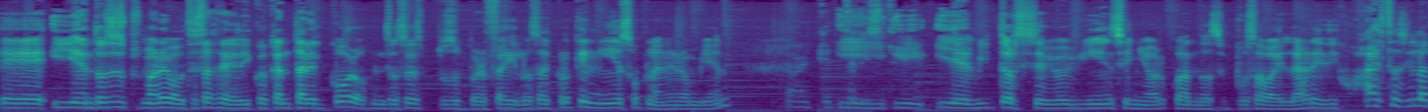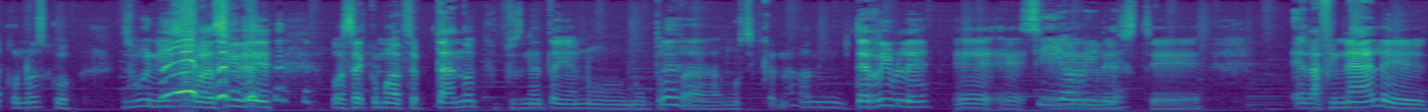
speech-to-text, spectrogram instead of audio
Eh, y entonces pues Mario Bautista se dedicó a cantar el coro, entonces pues super fail. O sea, creo que ni eso planearon bien. Ay, qué Y, y, y el Víctor se vio bien señor cuando se puso a bailar y dijo, ah, esta sí la conozco. Es buenísima, así de, o sea, como aceptando que pues neta ya no, no topa música. No, terrible. eh, eh, Sí, el, horrible. Este, en la final, eh,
